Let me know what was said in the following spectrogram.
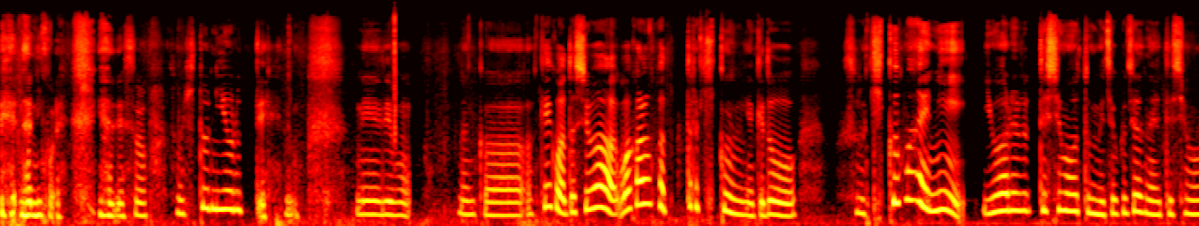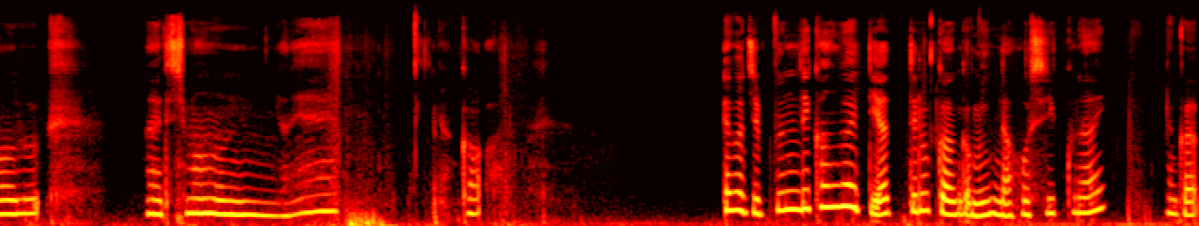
え何これ。いやでそのその人によるって。ねでもなんか結構私は分からなかったら聞くんやけどその聞く前に言われてしまうとめちゃくちゃ泣いてしまう泣いてしまうんよねなんかやっぱ自分で考えてやってる感がみんな欲しくない？なんか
